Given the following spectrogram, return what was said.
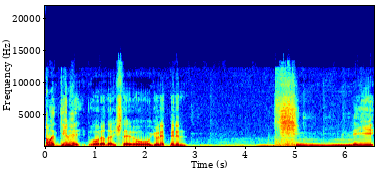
Ama gene orada işte o yönetmenin kim neyi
